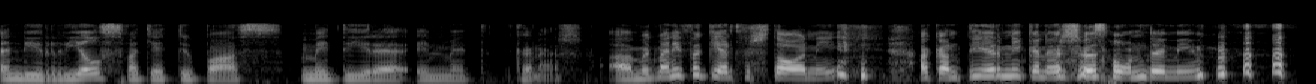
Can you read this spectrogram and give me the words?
in die reëls wat jy toepas met diere en met kinders. Uh moet my nie verkeerd verstaan nie. Ek hanteer nie kinders soos honde nie.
